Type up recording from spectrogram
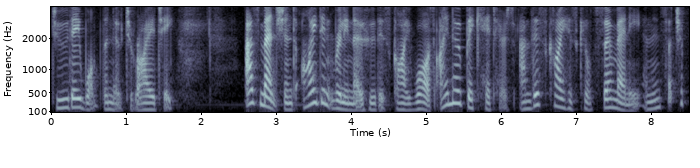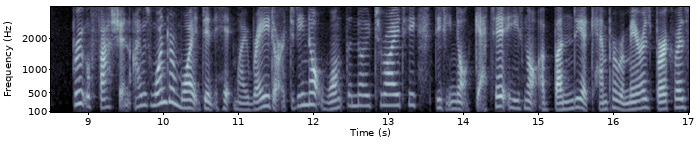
Do they want the notoriety? As mentioned, I didn't really know who this guy was. I know big hitters, and this guy has killed so many and in such a brutal fashion. I was wondering why it didn't hit my radar. Did he not want the notoriety? Did he not get it? He's not a Bundy, a Kemper, Ramirez, Berkowitz,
